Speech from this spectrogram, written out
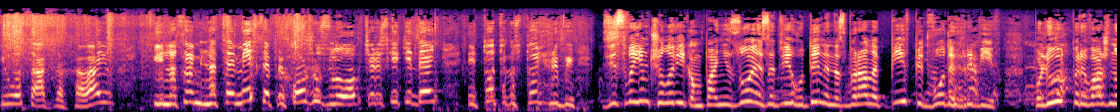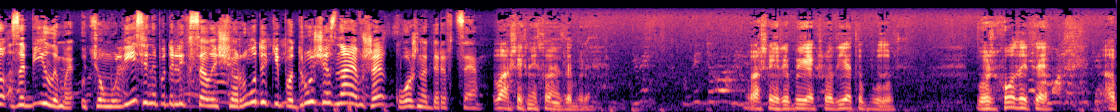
І отак заховаю. І на це, на це місце приходжу знов через скільки день, і тут ростуть гриби. Зі своїм чоловіком пані Зоя за дві години назбирала пів підводи грибів. Полюють переважно за білими. У цьому лісі неподалік селища Рудики подружжя знає вже кожне деревце. Ваших ніхто не забере. Ваші гриби, якщо є, то було. Ви ж ходите, а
